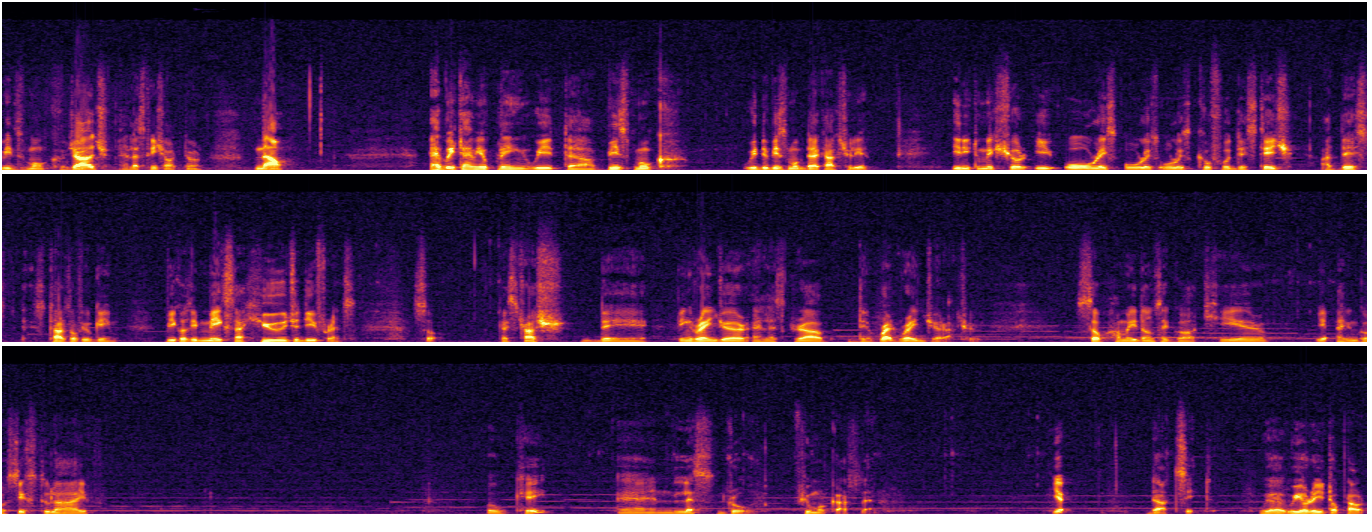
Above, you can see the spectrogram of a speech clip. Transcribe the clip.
Bismuth Judge and let's finish our turn. Now, every time you're playing with uh, with the Bismuth deck actually, you need to make sure you always, always, always go for the stage at the start of your game because it makes a huge difference. So let's trash the Pink Ranger and let's grab the Red Ranger actually. So how many downs I got here? Yeah, I can go 6 to life. Okay, and let's draw a few more cards then. Yep, that's it. We, we already topped out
